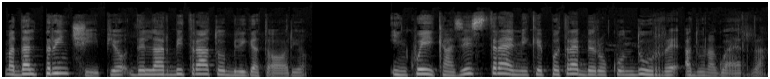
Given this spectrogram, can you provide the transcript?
ma dal principio dell'arbitrato obbligatorio, in quei casi estremi che potrebbero condurre ad una guerra.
